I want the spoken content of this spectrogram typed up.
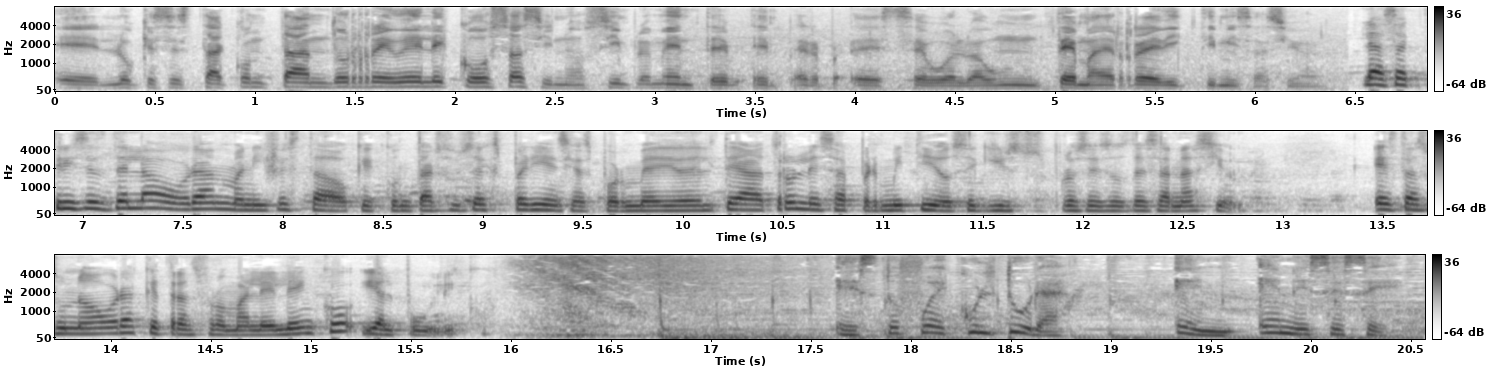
eh, lo que se está contando revele cosas y no simplemente eh, se vuelva un tema de revictimización. Las actrices de la obra han manifestado que contar sus experiencias por medio del teatro les ha permitido seguir sus procesos de sanación. Esta es una obra que transforma al elenco y al público. Esto fue Cultura en NCC.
